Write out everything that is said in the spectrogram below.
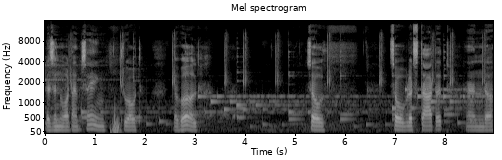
listen what I'm saying throughout the world. So, so let's start it, and uh,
